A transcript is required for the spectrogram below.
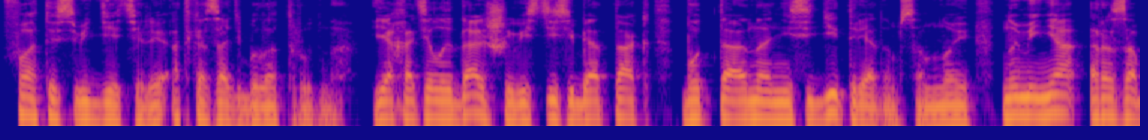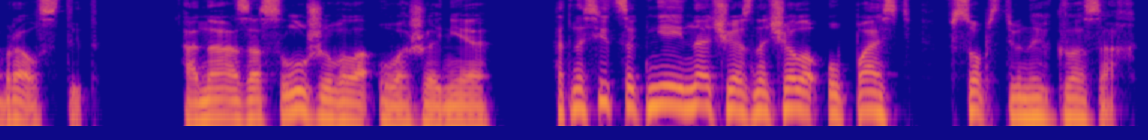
Фаты свидетели, отказать было трудно. Я хотел и дальше вести себя так, будто она не сидит рядом со мной, но меня разобрал стыд. Она заслуживала уважения. Относиться к ней иначе означало упасть в собственных глазах,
